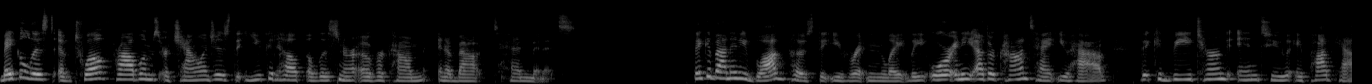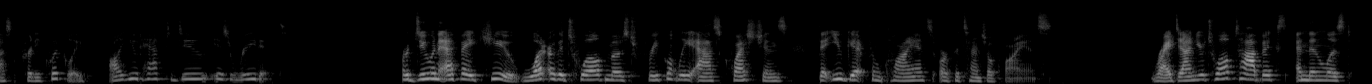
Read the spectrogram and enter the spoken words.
Make a list of 12 problems or challenges that you could help a listener overcome in about 10 minutes. Think about any blog post that you've written lately or any other content you have that could be turned into a podcast pretty quickly. All you'd have to do is read it. Or do an FAQ. What are the 12 most frequently asked questions that you get from clients or potential clients? Write down your 12 topics and then list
